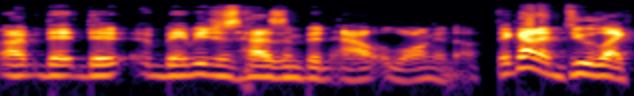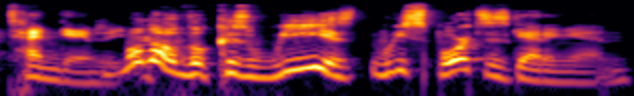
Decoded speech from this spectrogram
I, they, they, maybe it just hasn't been out long enough. They got to do like ten games a year. Well, no, because we is Wii Sports is getting in.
